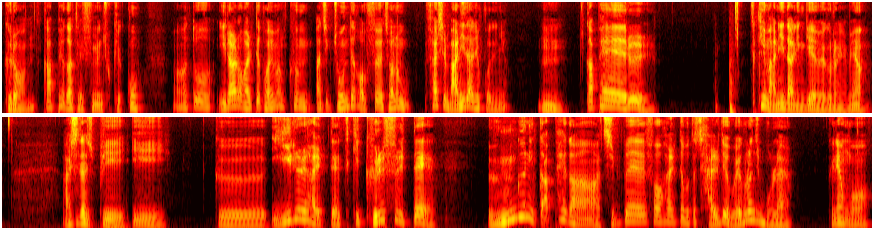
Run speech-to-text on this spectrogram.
그런 카페가 됐으면 좋겠고 어, 또 일하러 갈 때 거의만큼 아직 좋은 데가 없어요. 저는 사실 많이 다녔거든요. 음, 카페를 특히 많이 다닌 게 왜 그러냐면 아시다시피 이 그 일을 할 때 특히 글 쓸 때 은근히 카페가 집에서 할 때보다 잘 돼요. 왜 그런지 몰라요. 그냥 뭐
